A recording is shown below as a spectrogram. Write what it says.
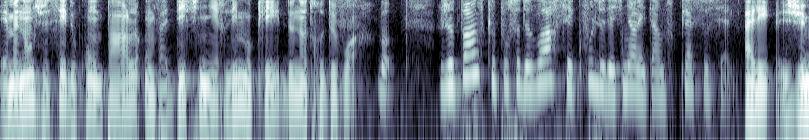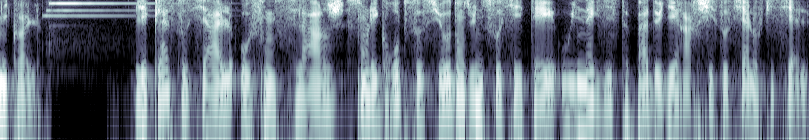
Et maintenant que je sais de quoi on parle, on va définir les mots-clés de notre devoir. Bon, je pense que pour ce devoir, c'est cool de définir les termes classe sociale. Allez, je m'y colle. Les classes sociales, au sens large, sont les groupes sociaux dans une société où il n'existe pas de hiérarchie sociale officielle,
